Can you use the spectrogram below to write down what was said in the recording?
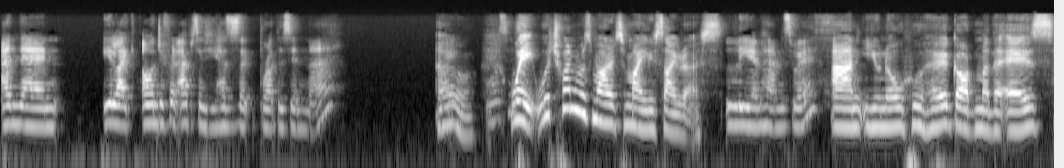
and then he like on different episodes he has his like brothers in there. Like, oh, wait, which one was married to Miley Cyrus? Liam Hemsworth, And you know who her godmother is?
